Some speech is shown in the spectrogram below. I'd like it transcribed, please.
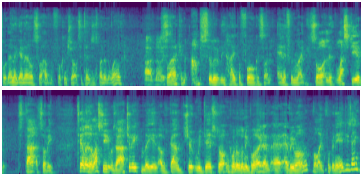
but then again, I also have the fucking shortest attention span in the world. I've noticed. So I can absolutely hyper focus on anything. Like so, last year, start sorry, tail end of last year it was archery. Me, I was going shooting with Dave Stoughton when I was unemployed every morning for like fucking ages. Eh?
